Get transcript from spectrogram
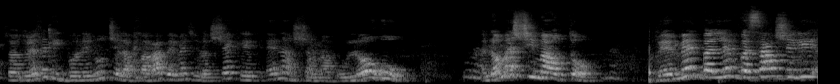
עכשיו, את הולכת להתבוננות של הפרה באמת, של השקט, אין האשמה, הוא לא הוא. אני לא מאשימה אותו. באמת בלב בשר שלי,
